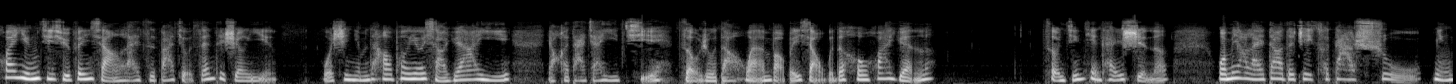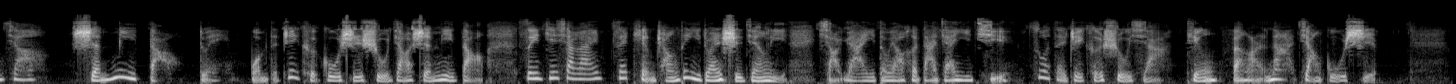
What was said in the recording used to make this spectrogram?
欢迎继续分享来自八九三的声音，我是你们的好朋友小鱼阿姨，要和大家一起走入到晚安宝贝小屋的后花园了。从今天开始呢，我们要来到的这棵大树名叫神秘岛。对，我们的这棵故事树叫神秘岛，所以接下来在挺长的一段时间里，小鱼阿姨都要和大家一起坐在这棵树下听凡尔纳讲故事。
